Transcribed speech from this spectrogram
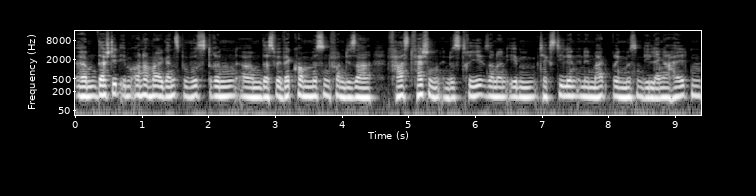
Ähm, da steht eben auch nochmal ganz bewusst drin, ähm, dass wir wegkommen müssen von dieser Fast-Fashion-Industrie, sondern eben Textilien in den Markt bringen müssen, die länger halten,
